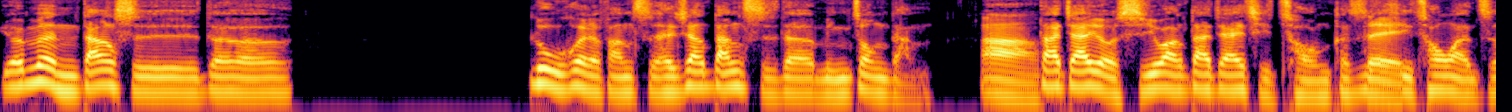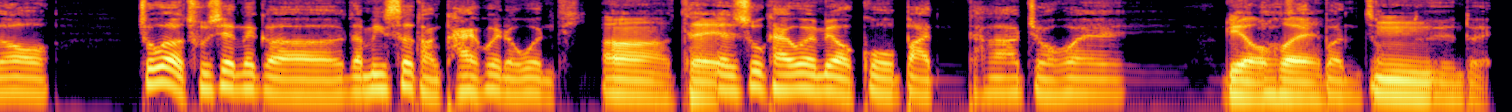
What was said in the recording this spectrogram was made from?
原本当时的入会的方式很像当时的民众党，啊，大家有希望，大家一起冲，可是一起冲完之后，就会有出现那个人民社团开会的问题。嗯，对，人数开会没有过半，他就会流会，嗯，对对对。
